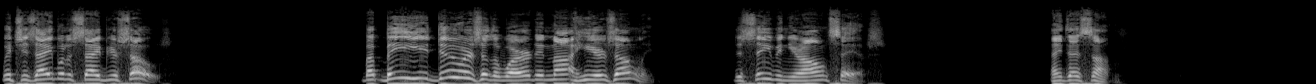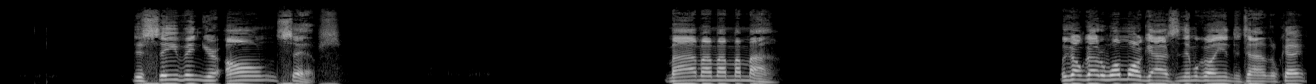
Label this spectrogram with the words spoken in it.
which is able to save your souls. But be ye doers of the word and not hearers only, deceiving your own selves. Ain't that something? Deceiving your own selves. My, my, my, my, my. We're going to go to one more, guys, and then we're going into time, okay?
